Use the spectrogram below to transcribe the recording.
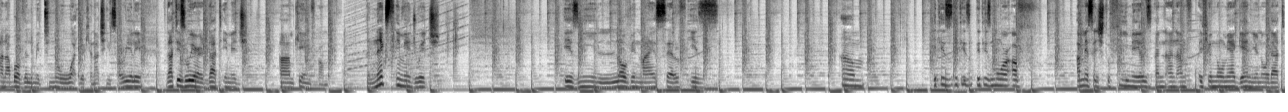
and above the limit to know what you can achieve. So really that is where that image um, came from. The next image which is me loving myself is um it is it is it is more of a message to females and, and and if you know me again you know that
